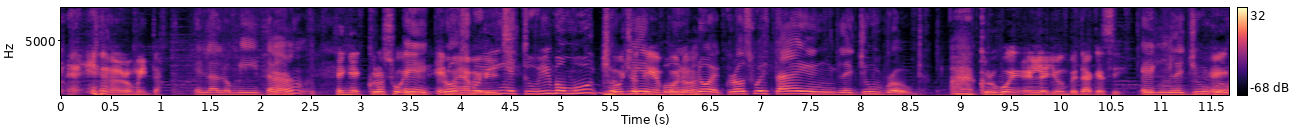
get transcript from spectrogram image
en la Lomita. en la lomita. En el Crossway Eh, en Miami Crossway Beach. estuvimos mucho, Mucho tiempo, ¿no? el Crossway está en Lejeune Road. Ah, Crossway en Leyón, ¿verdad que sí? En Lejeune En,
